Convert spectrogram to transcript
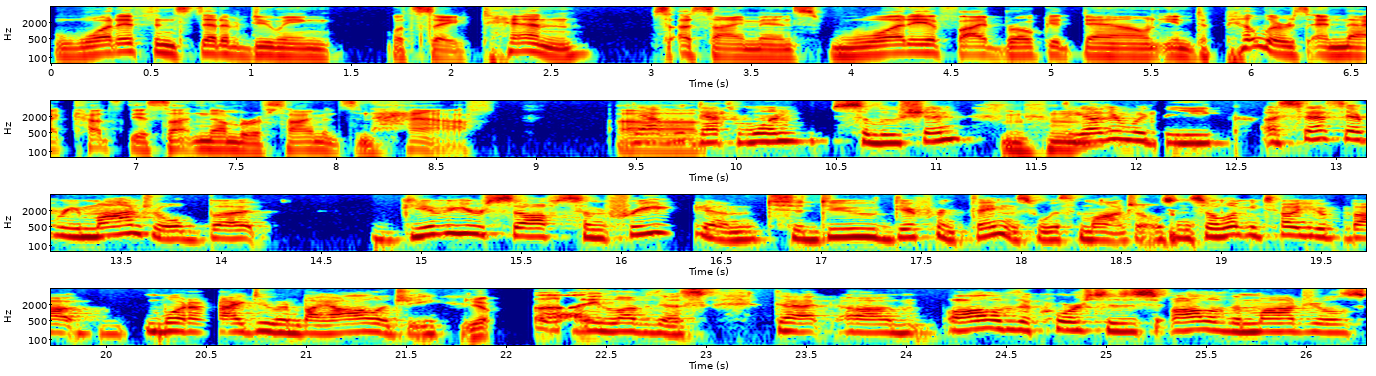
what if instead of doing, let's say, 10 assignments. What if I broke it down into pillars and that cuts the assi- number of assignments in half? That, uh, that's one solution. Mm-hmm. The other would be assess every module, but give yourself some freedom to do different things with modules. And so let me tell you about what I do in biology. Yep. Uh, I love this that um, all of the courses, all of the modules,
